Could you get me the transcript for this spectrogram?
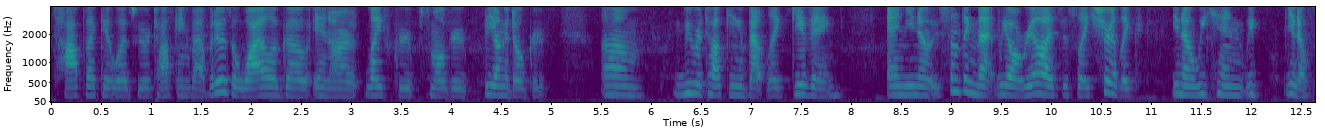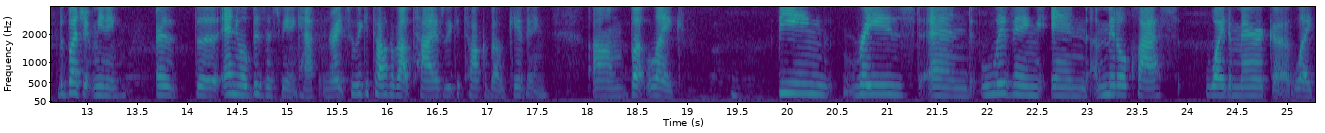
topic it was we were talking about, but it was a while ago in our life group, small group, the young adult group. Um, we were talking about like giving, and you know, something that we all realized is like, sure, like, you know, we can, we, you know, the budget meeting or the annual business meeting happened, right? So we could talk about ties, we could talk about giving, um, but like, being raised and living in a middle class white America, like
